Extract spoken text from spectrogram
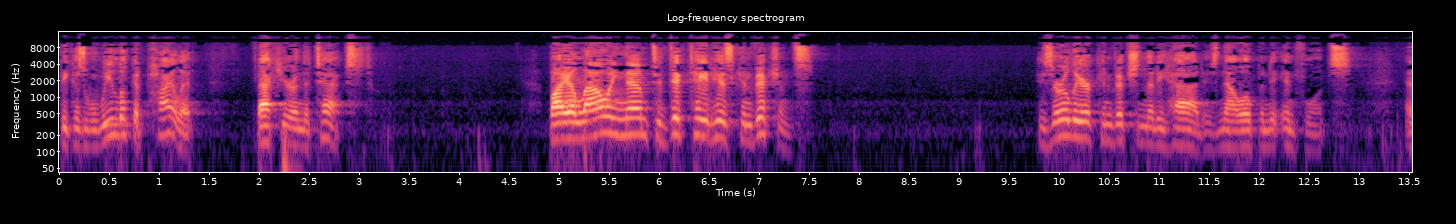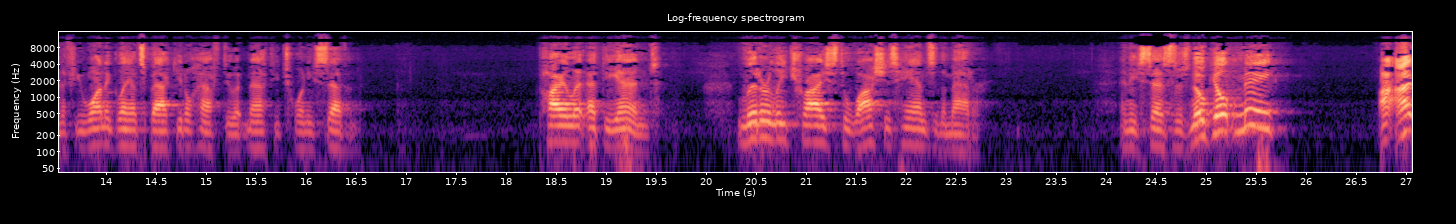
Because when we look at Pilate, back here in the text, by allowing them to dictate his convictions, His earlier conviction that he had is now open to influence. And if you want to glance back, you don't have to, at Matthew 27. Pilate at the end literally tries to wash his hands of the matter. And he says, There's no guilt in me. I, I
